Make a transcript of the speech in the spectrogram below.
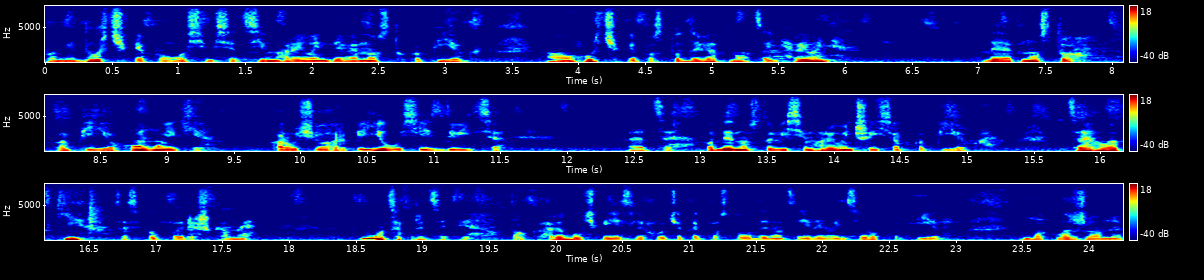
Помідорчики по 87 гривень 90 копійок, а огурчики по 119 гривень 90 копійок. Ого, які хороші огірки. І ось є, дивіться, е, це по 98 гривень 60 копійок. Це гладкі, це з попиришками. Ну, це, в принципі, так. Грибочки, якщо хочете, по 111 гривень 40 копійок. Баклажани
